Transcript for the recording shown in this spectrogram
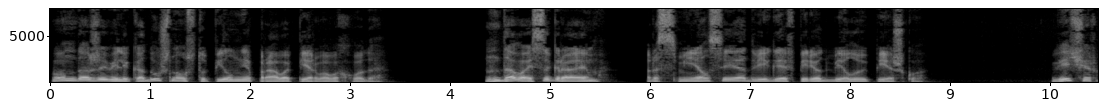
Он даже великодушно уступил мне право первого хода. — Давай сыграем, — рассмеялся я, двигая вперед белую пешку. Вечер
